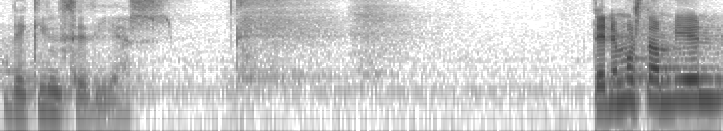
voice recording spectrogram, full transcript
de 15 días. Tenemos también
